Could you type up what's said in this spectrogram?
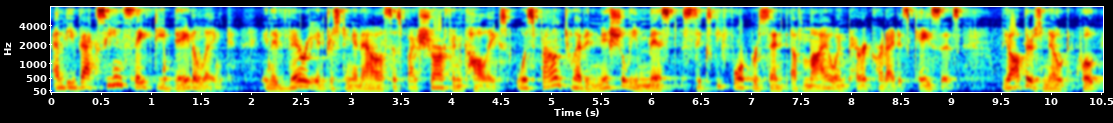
And the vaccine safety data link, in a very interesting analysis by Sharff and colleagues, was found to have initially missed 64% of myo and pericarditis cases. The authors note, quote,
